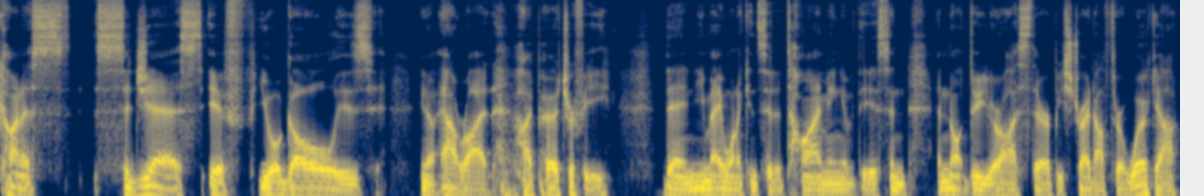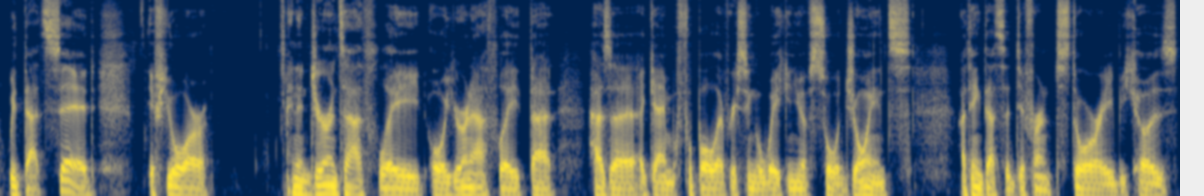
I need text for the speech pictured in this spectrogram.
kind of s- suggests if your goal is, you know, outright hypertrophy, then you may want to consider timing of this and and not do your ice therapy straight after a workout. With that said, if you're an endurance athlete or you're an athlete that has a, a game of football every single week and you have sore joints, I think that's a different story because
